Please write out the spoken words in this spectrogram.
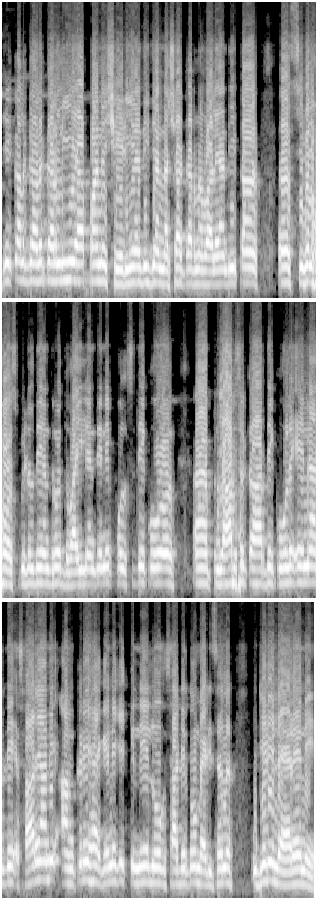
ਜੇਕਰ ਗੱਲ ਕਰ ਲਈਏ ਆਪਾਂ ਨਸ਼ੇੜੀਆਂ ਦੀ ਜਾਂ ਨਸ਼ਾ ਕਰਨ ਵਾਲਿਆਂ ਦੀ ਤਾਂ ਅ, ਸਿਵਲ ਹਸਪੀਟਲ ਦੇ ਅੰਦਰੋਂ ਦਵਾਈ ਲੈਂਦੇ ਨੇ ਪੁਲਿਸ ਦੇ ਕੋਲ ਅ, ਪੰਜਾਬ ਸਰਕਾਰ ਦੇ ਕੋਲ ਇਹਨਾਂ ਦੇ ਸਾਰਿਆਂ ਦੇ ਅੰਕੜੇ ਹੈਗੇ ਨੇ ਕਿ ਕਿੰਨੇ ਲੋਕ ਸਾਡੇ ਤੋਂ ਮੈਡੀਸਨ ਜਿਹੜੇ ਲੈ ਰਹੇ ਨੇ।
